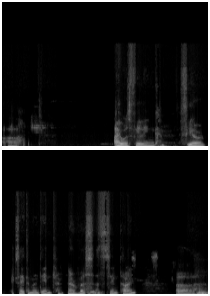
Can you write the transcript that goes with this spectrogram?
uh, I was feeling fear, excitement, and nervous at the same time. Uh,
